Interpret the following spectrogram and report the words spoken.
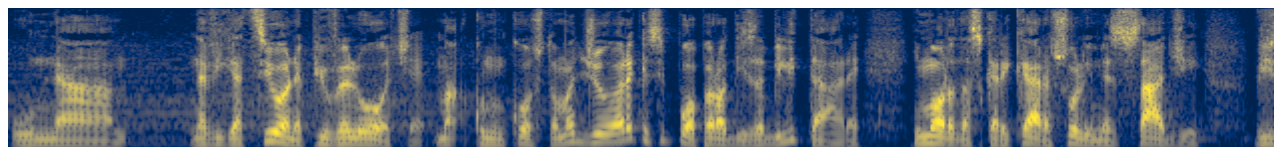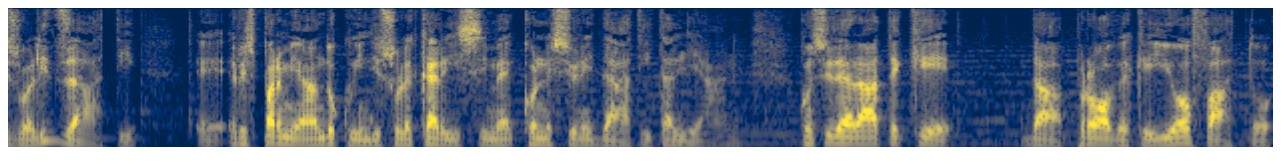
una navigazione più veloce ma con un costo maggiore che si può però disabilitare in modo da scaricare solo i messaggi visualizzati eh, risparmiando quindi sulle carissime connessioni dati italiane. Considerate che da prove che io ho fatto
